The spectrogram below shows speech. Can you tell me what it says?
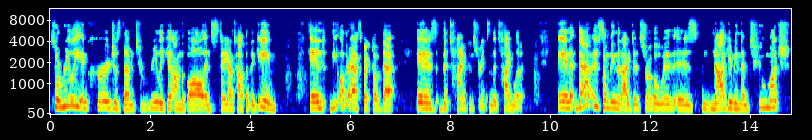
So it really encourages them to really get on the ball and stay on top of the game. And the other aspect of that is the time constraints and the time limit. And that is something that I did struggle with is not giving them too much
